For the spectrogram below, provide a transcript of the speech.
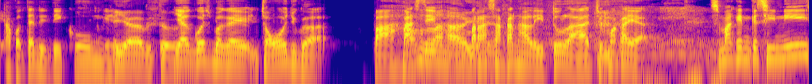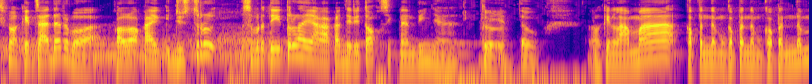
takutnya ditikung gitu Iya betul. ya gue sebagai cowok juga paham pasti lah hal gitu. merasakan hal itulah cuma kayak semakin ke sini semakin sadar bahwa kalau kayak justru seperti itulah yang akan jadi toksik nantinya Betul. gitu makin lama kependem kependem kependem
